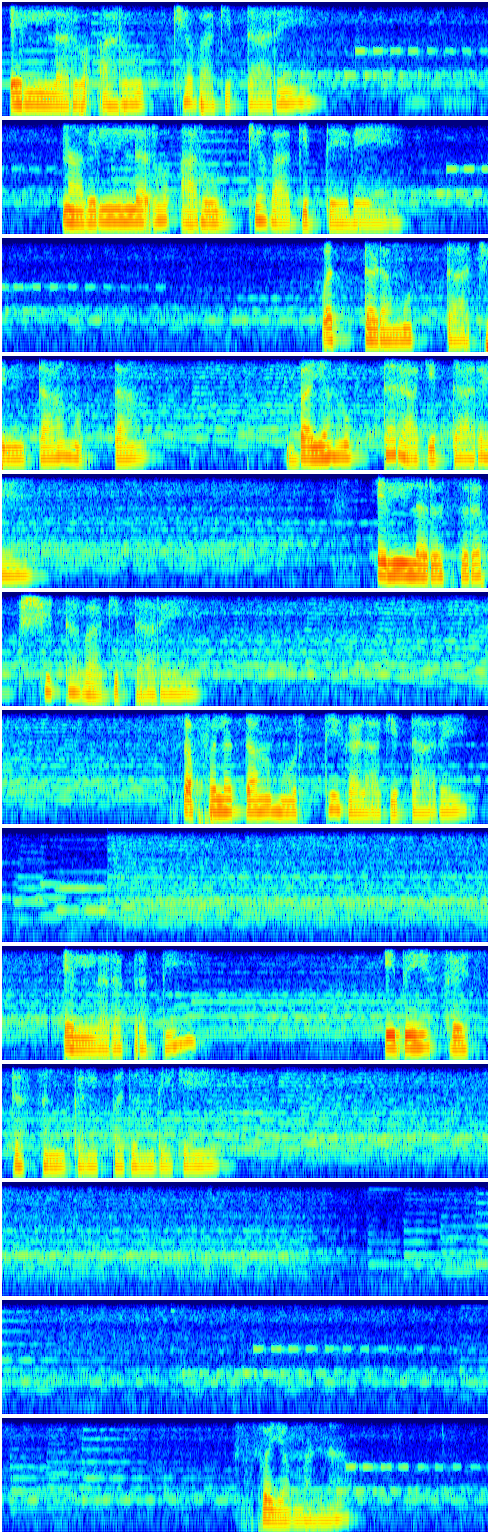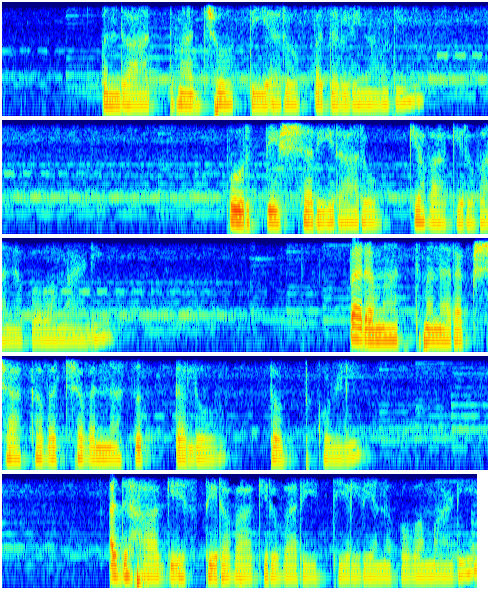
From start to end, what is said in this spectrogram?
ಎಲ್ಲರೂ ಆರೋಗ್ಯವಾಗಿದ್ದಾರೆ. ನಾವೆಲ್ಲರೂ ಆರೋಗ್ಯವಾಗಿದ್ದೇವೆ. ಒತ್ತಡ ಮುಕ್ತ ಚಿಂತಾ ಮುಕ್ತ ಭಯಮುಕ್ತರಾಗಿದ್ದಾರೆ. ಎಲ್ಲರೂ ಸುರಕ್ಷಿತವಾಗಿದ್ದಾರೆ. ಸಫಲತಾ ಮೂರ್ತಿಗಳಾಗಿದ್ದಾರೆ. ಎಲ್ಲರ ಪ್ರತಿ ಇದೇ ಶ್ರೇಷ್ಠ ಸಂಕಲ್ಪದೊಂದಿಗೆ. ಸ್ವಯಂ ಒಂದು ಆತ್ಮ ಜ್ಯೋತಿಯ ರೂಪದಲ್ಲಿ ನೋಡಿ. ಪೂರ್ತಿ ಶರೀರ ಆರೋಗ್ಯವಾಗಿರುವ ಅನುಭವ ಮಾಡಿ. ಪರಮಾತ್ಮನ ರಕ್ಷಾ ಕವಚವನ್ನು ಸುತ್ತಲೂ ತೊಟ್ಟುಕೊಳ್ಳಿ ಅದು ಹಾಗೆ ಸ್ಥಿರವಾಗಿರುವ ರೀತಿಯಲ್ಲಿ ಅನುಭವ ಮಾಡಿ.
